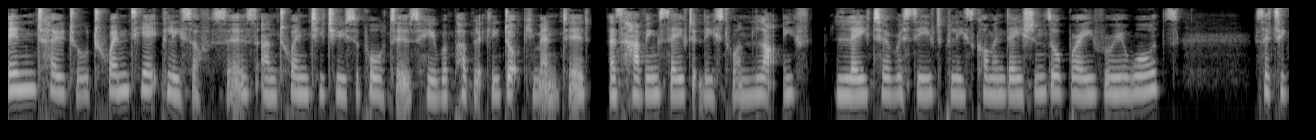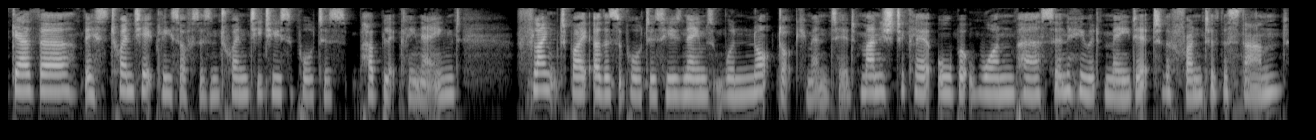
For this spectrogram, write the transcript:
In total, 28 police officers and 22 supporters who were publicly documented as having saved at least one life later received police commendations or bravery awards. So, together, this 28 police officers and 22 supporters publicly named, flanked by other supporters whose names were not documented, managed to clear all but one person who had made it to the front of the stand.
